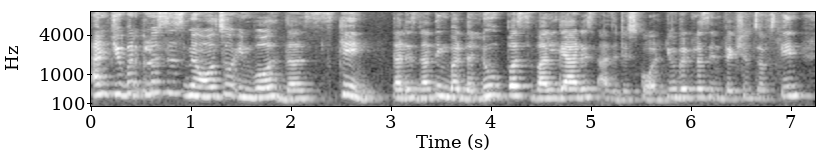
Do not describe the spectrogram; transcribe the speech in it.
And tuberculosis may also involve the skin, that is nothing but the lupus vulgaris as it is called, tuberculous infections of skin.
